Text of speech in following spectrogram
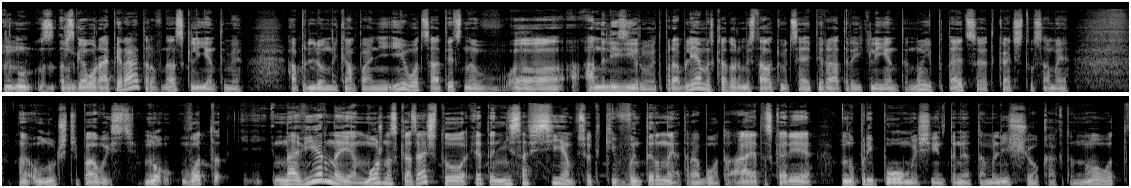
ну, разговоры операторов да, с клиентами определенной компании, и вот, соответственно, в- э, анализирует проблемы, с которыми сталкиваются и операторы, и клиенты, ну и пытается это качество самое э, улучшить и повысить. Ну, вот, наверное, можно сказать, что это не совсем все-таки в интернет работа, а это скорее, ну, при помощи интернета там или еще как-то. Ну, вот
